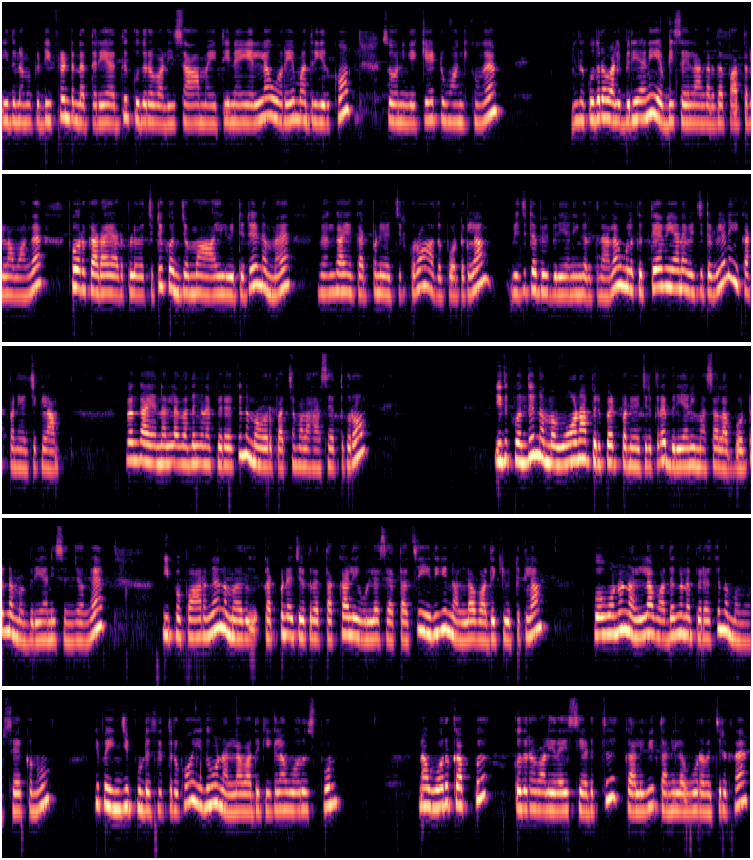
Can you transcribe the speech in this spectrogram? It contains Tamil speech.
இது நமக்கு டிஃப்ரெண்ட் என்ன தெரியாது. குதிரைவாளி சாமை திணை எல்லாம் ஒரே மாதிரி இருக்கும். ஸோ நீங்கள் கேட்டு வாங்கிக்கோங்க. இந்த குதிரவாளி பிரியாணி எப்படி செய்யலாங்கிறத பார்த்துடலாம் வாங்க. இப்போ ஒரு கடாய் அடுப்பில் வச்சுட்டு கொஞ்சமாக ஆயில் விட்டுட்டு நம்ம வெங்காயம் கட் பண்ணி வச்சுருக்குறோம். அதை போட்டுக்கலாம். வெஜிடபிள் பிரியாணிங்கிறதுனால உங்களுக்கு தேவையான வெஜிடபிளை நீங்கள் கட் பண்ணி வச்சுக்கலாம். வெங்காயம் நல்லா வதங்கின பிறகு நம்ம ஒரு பச்சை மிளகா சேர்த்துக்கிறோம். இதுக்கு வந்து நம்ம ஓனாக ப்ரிப்பேர் பண்ணி வச்சுருக்கிற பிரியாணி மசாலா போட்டு நம்ம பிரியாணி செஞ்சோங்க. இப்போ பாருங்கள் நம்ம அது கட் பண்ணி வச்சுருக்கிற தக்காளி உள்ளே சேர்த்தாச்சு. இதையும் நல்லா வதக்கி விட்டுக்கலாம். ஒவ்வொன்றும் நல்லா வதங்கின பிறகு நம்ம சேர்க்கணும். இப்போ இஞ்சி பூண்டு சேர்த்துருக்கோம். இதுவும் நல்லா வதக்கிக்கலாம். ஒரு ஸ்பூன் நான் ஒரு கப்பு குதிரைவாளி ரைஸ் எடுத்து கழுவி தண்ணியில் ஊற வச்சுருக்கிறேன்.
